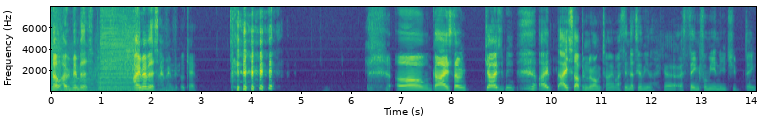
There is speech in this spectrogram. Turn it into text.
No, I remember this. I remember this. I remember. Okay. oh, guys, don't judge me. I I stopped in the wrong time. I think that's gonna be like a, a thing for me in the YouTube thing.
